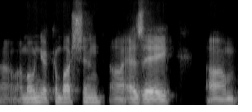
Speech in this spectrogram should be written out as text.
uh, ammonia combustion, uh, as a, um,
